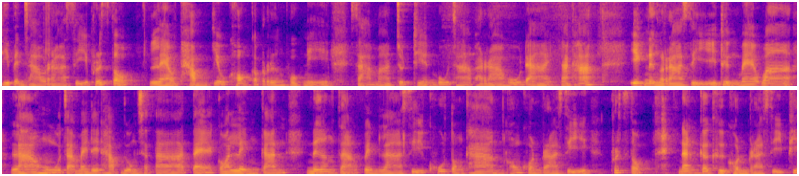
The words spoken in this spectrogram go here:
ที่เป็นชาวราศีพฤษภ แล้วทำเกี่ยวข้องกับเรื่องพวกนี้ สามารถจุดเทียนบูชาพระราหูได้นะคะ อีกหนึ่งราศีถึงแม้ว่าราหูจะไม่ได้ทับดวงชะตา แต่ก็เล็งกัน เนื่องจากเป็นราศีคู่ตรงข้ามของคนราศีพฤษภนั่นก็คือคนราศีพิ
